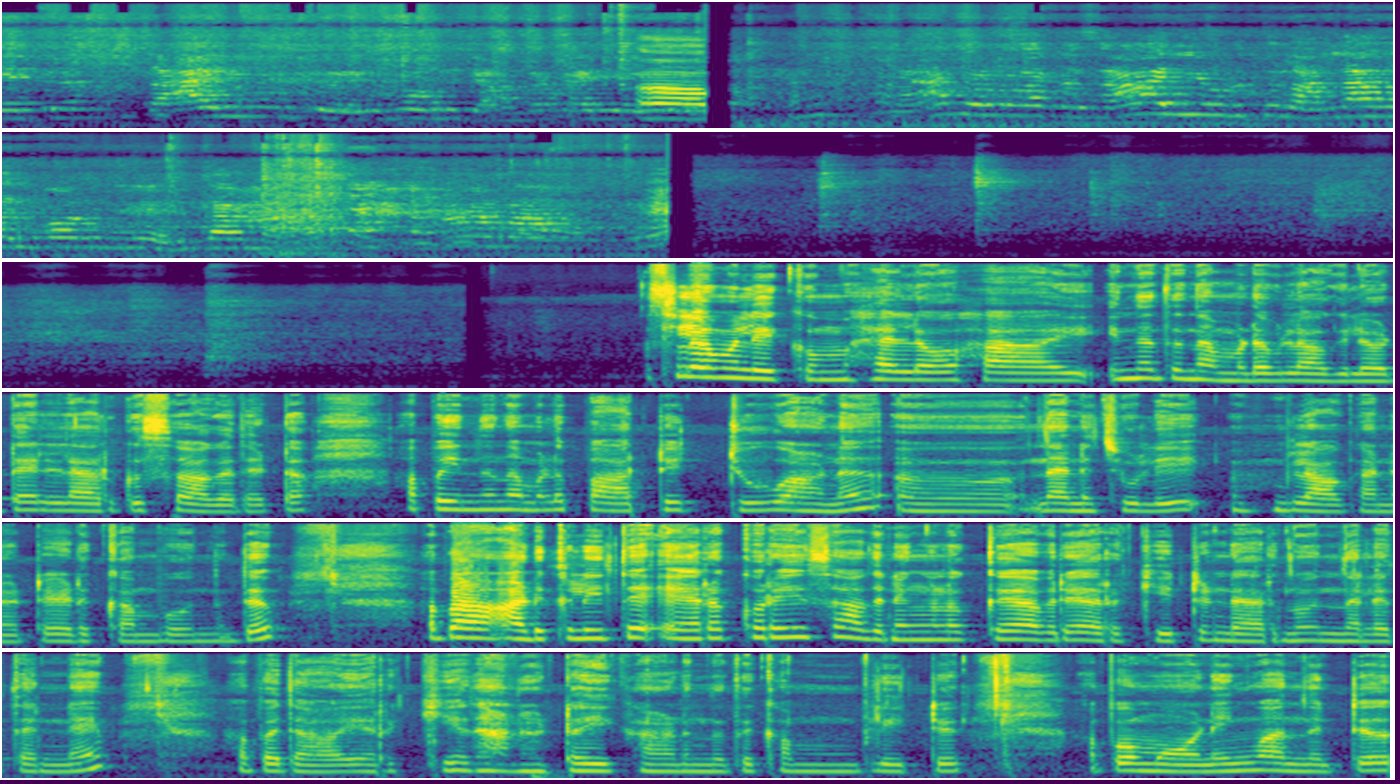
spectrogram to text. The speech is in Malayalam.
ഞാൻ സാരി ഉടുത്ത് നല്ല വരുമ്പോൾ എടുക്കാൻ അസ്സാം വലൈക്കും ഹലോ ഹായ് ഇന്നത്തെ നമ്മുടെ വ്ളോഗിലോട്ട് എല്ലാവർക്കും സ്വാഗതം കേട്ടോ. അപ്പോൾ ഇന്ന് നമ്മൾ പാർട്ട് ടു ആണ് നനച്ചുള്ളി വ്ളോഗാണ് കേട്ടോ എടുക്കാൻ പോകുന്നത്. അപ്പോൾ അടുക്കളയിലത്തെ ഏറെക്കുറെ സാധനങ്ങളൊക്കെ അവർ ഇറക്കിയിട്ടുണ്ടായിരുന്നു ഇന്നലെ തന്നെ. അപ്പോൾ അതാ ഇറക്കിയതാണ് കേട്ടോ ഈ കാണുന്നത് കംപ്ലീറ്റ് അപ്പോൾ മോർണിംഗ് വന്നിട്ട്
